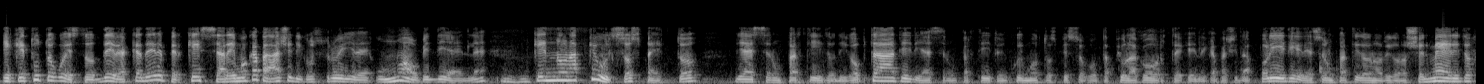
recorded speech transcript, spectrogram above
e che tutto questo deve accadere perché saremo capaci di costruire un nuovo PDL uh-huh. che non ha più il sospetto di essere un partito di cooptati, di essere un partito in cui molto spesso conta più la corte che le capacità politiche, di essere un partito che non riconosce il merito,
